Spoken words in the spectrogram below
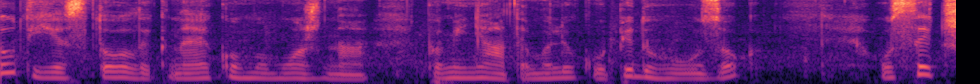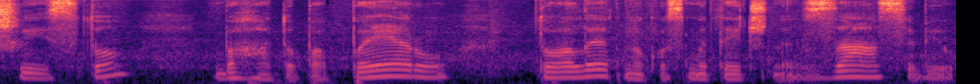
Тут є столик, на якому можна поміняти малюку підгузок. Усе чисто, багато паперу, туалетно-косметичних засобів.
